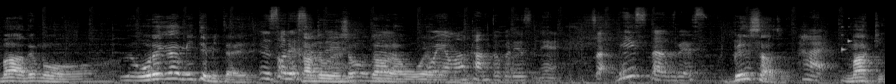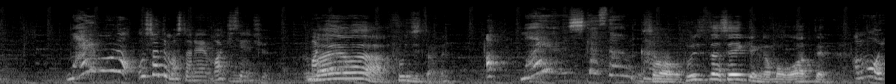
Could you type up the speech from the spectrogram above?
まあでも俺が見てみたい監督でしょ？だからうん大大山,、山監督ですね。さあベイスターズです。ベイスターズ。はい。牧。前もおっしゃってましたね牧選手。牧前は藤田ね。あ前藤田さんか。そう藤田政権がもう終わってんだよ。あもう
